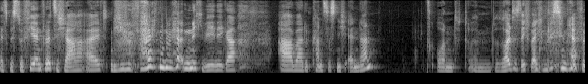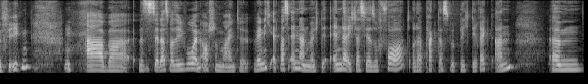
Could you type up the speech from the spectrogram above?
jetzt bist du 44 Jahre alt, die Falten werden nicht weniger, aber du kannst es nicht ändern. Und ähm, du solltest dich vielleicht ein bisschen mehr bewegen. Aber das ist ja das, was ich vorhin auch schon meinte. Wenn ich etwas ändern möchte, ändere ich das ja sofort oder pack das wirklich direkt an. Ähm,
